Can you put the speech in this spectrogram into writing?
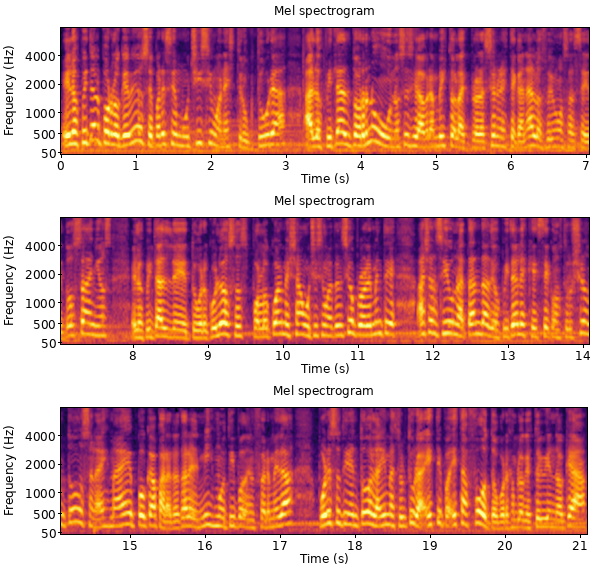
El hospital, por lo que veo, se parece muchísimo en estructura al Hospital Tornú. No sé si habrán visto la exploración en este canal, lo subimos hace dos años. El Hospital de Tuberculosos, por lo cual me llama muchísima atención. Probablemente hayan sido una tanda de hospitales que se construyeron todos en la misma época para tratar el mismo tipo de enfermedad. Por eso tienen todos la misma estructura. Este, esta foto, por ejemplo, que estoy viendo acá,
